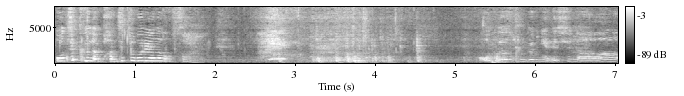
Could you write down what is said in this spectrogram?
오직 그는 반지 쪼가리 하나 없어. 어디다 숨겼니 애신아?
